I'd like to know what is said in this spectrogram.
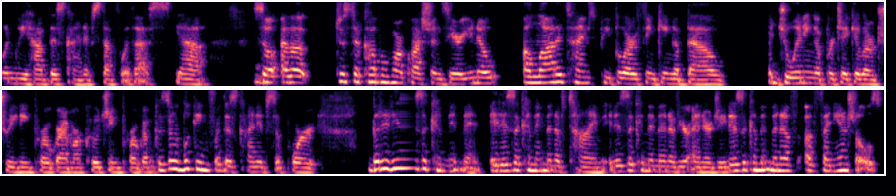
When we have this kind of stuff with us. Yeah. So about just a couple more questions here. You know a lot of times people are thinking about joining a particular training program or coaching program because they're looking for this kind of support. But it is a commitment. It is a commitment of time. It is a commitment of your energy. It is a commitment of, of financials.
